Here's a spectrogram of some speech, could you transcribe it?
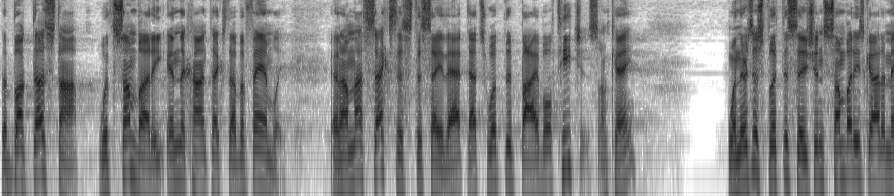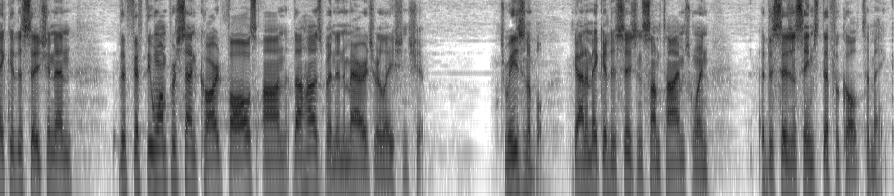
The buck does stop with somebody in the context of a family. And I'm not sexist to say that. That's what the Bible teaches, okay? When there's a split decision, somebody's got to make a decision, and the 51% card falls on the husband in a marriage relationship. It's reasonable. You got to make a decision sometimes when a decision seems difficult to make.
